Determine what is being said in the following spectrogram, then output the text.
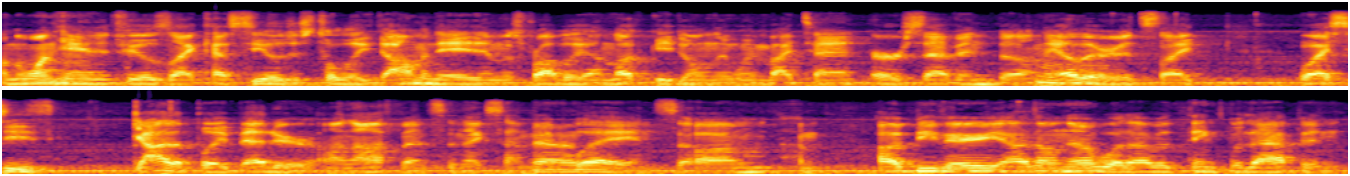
on the one hand, it feels like Casteel just totally dominated and was probably unlucky to only win by ten or seven. But on the Mhm. other, it's like YC's got to play better on offense the next time Yeah. they play, and so I'm, I'm I would be very I don't know what I would think would happen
